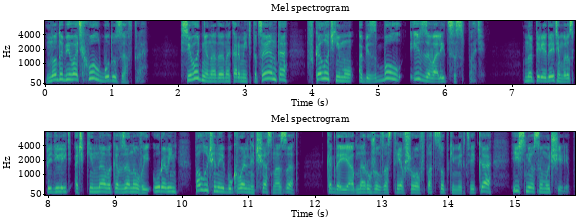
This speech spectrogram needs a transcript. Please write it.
Но добивать холл буду завтра. Сегодня надо накормить пациента, вколоть ему обезбол и завалиться спать. Но перед этим распределить очки навыков за новый уровень, полученный буквально час назад, когда я обнаружил застрявшего в подсобке мертвяка и снес ему череп.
